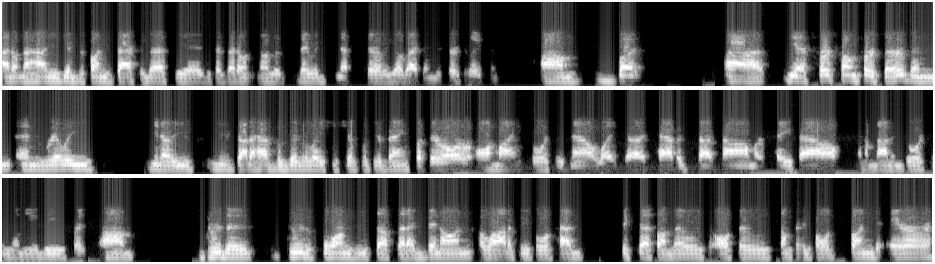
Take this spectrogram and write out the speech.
I don't know how you give the funds back to the FDA because I don't know that they would necessarily go back into circulation. Um, but uh, yes, first come, first serve, and and really, you know, you've you've got to have a good relationship with your bank. But there are online sources now like uh, Kabbage.com or PayPal, and I'm not endorsing any of these, but um, through the through the forums and stuff that I've been on, a lot of people have had success on those. Also, something called Fundera.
